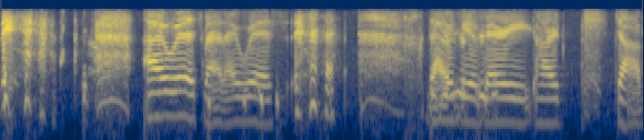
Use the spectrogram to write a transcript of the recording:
I wish, man. I wish. that would be a very hard job.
